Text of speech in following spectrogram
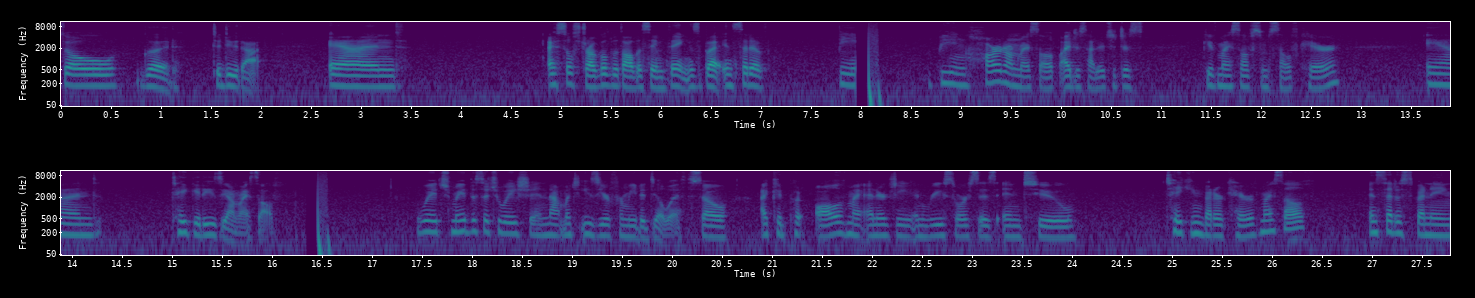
so good to do that. And I still struggled with all the same things, but instead of being being hard on myself, I decided to just give myself some self-care and take it easy on myself. Which made the situation that much easier for me to deal with. So, I could put all of my energy and resources into taking better care of myself instead of spending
